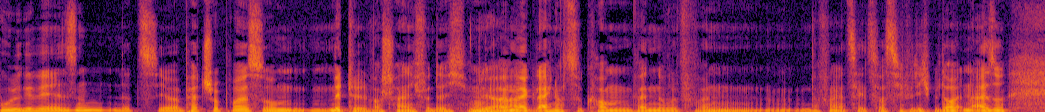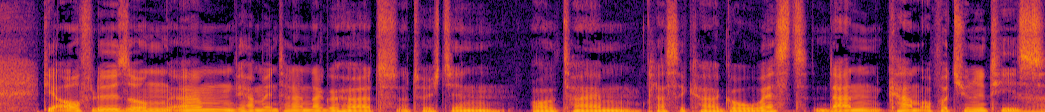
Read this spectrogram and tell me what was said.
cool gewesen. Jetzt hier bei Pet Shop Boys so mittel wahrscheinlich für dich. Ja. Werden wir gleich noch zu kommen, wenn du von, davon erzählst, was sie für dich bedeuten. Also die Auflösung, ähm, wir haben hintereinander gehört, natürlich den All-Time-Klassiker Go West. Dann kam Opportunities.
